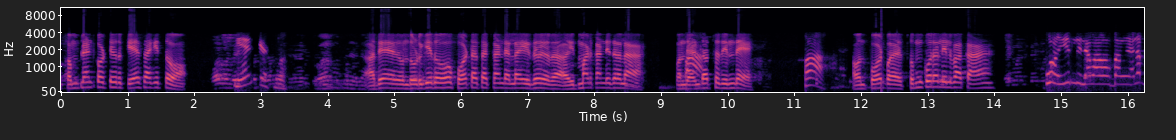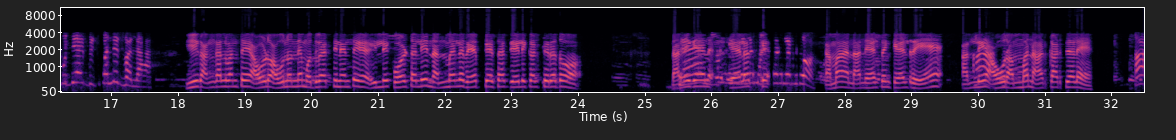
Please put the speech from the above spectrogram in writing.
Complaint ಕೊಟ್ಟಿದ್ರು case ಆಗಿತ್ತು. ಏನ್ ಕೇಸು? ಅದೇ ಒಂದು ಹುಡುಗಿದು ಫೋಟೋ ಎಲ್ಲಾ ಇದು ಇದ್ ಮಾಡ್ಕೊಂಡಿದ್ರಲ್ಲ ಒಂದ್ ಹಾ. ಎರಡು ವರ್ಷದ ಹಿಂದೆ. ಹಾ. ಅವ್ನ್ ಫೋಟೋ ತುಮಕೂರಲ್ಲಿ ಇಲ್ವಾಕ ಹ್ಞೂ ಎಲ್ಲ ಬುದ್ಧಿಯಾಗಿ ಬಿಟ್ಟು ಬಂದಿದ್ವಲ್ಲ. ಈಗ ಹಂಗಲ್ವಂತೆ ಅವಳು ಅವನನ್ನೇ ಮದ್ವೆ ಆಗ್ತೀನಿ ಅಂತ ಇಲ್ಲಿ ಕೋರ್ಟಲ್ಲಿ ನನ್ ಮೇಲೆ ರೇಪ್ ಕೇಸ್ ಆಗಿ ಜೈಲಿಗೆ ಕಳ್ಸಿರೋದು. ನನಗೆ ಬಿಡು. ಅಮ್ಮ ನಾನು ಹೇಳ್ತೀನಿ ಕೇಳ್ರಿ. ಅಲ್ಲಿ ಅವ್ರ ಅಮ್ಮ ನಾಟಕ ಆಡ್ತಿದ್ದಾಳೆ ಹಾ.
